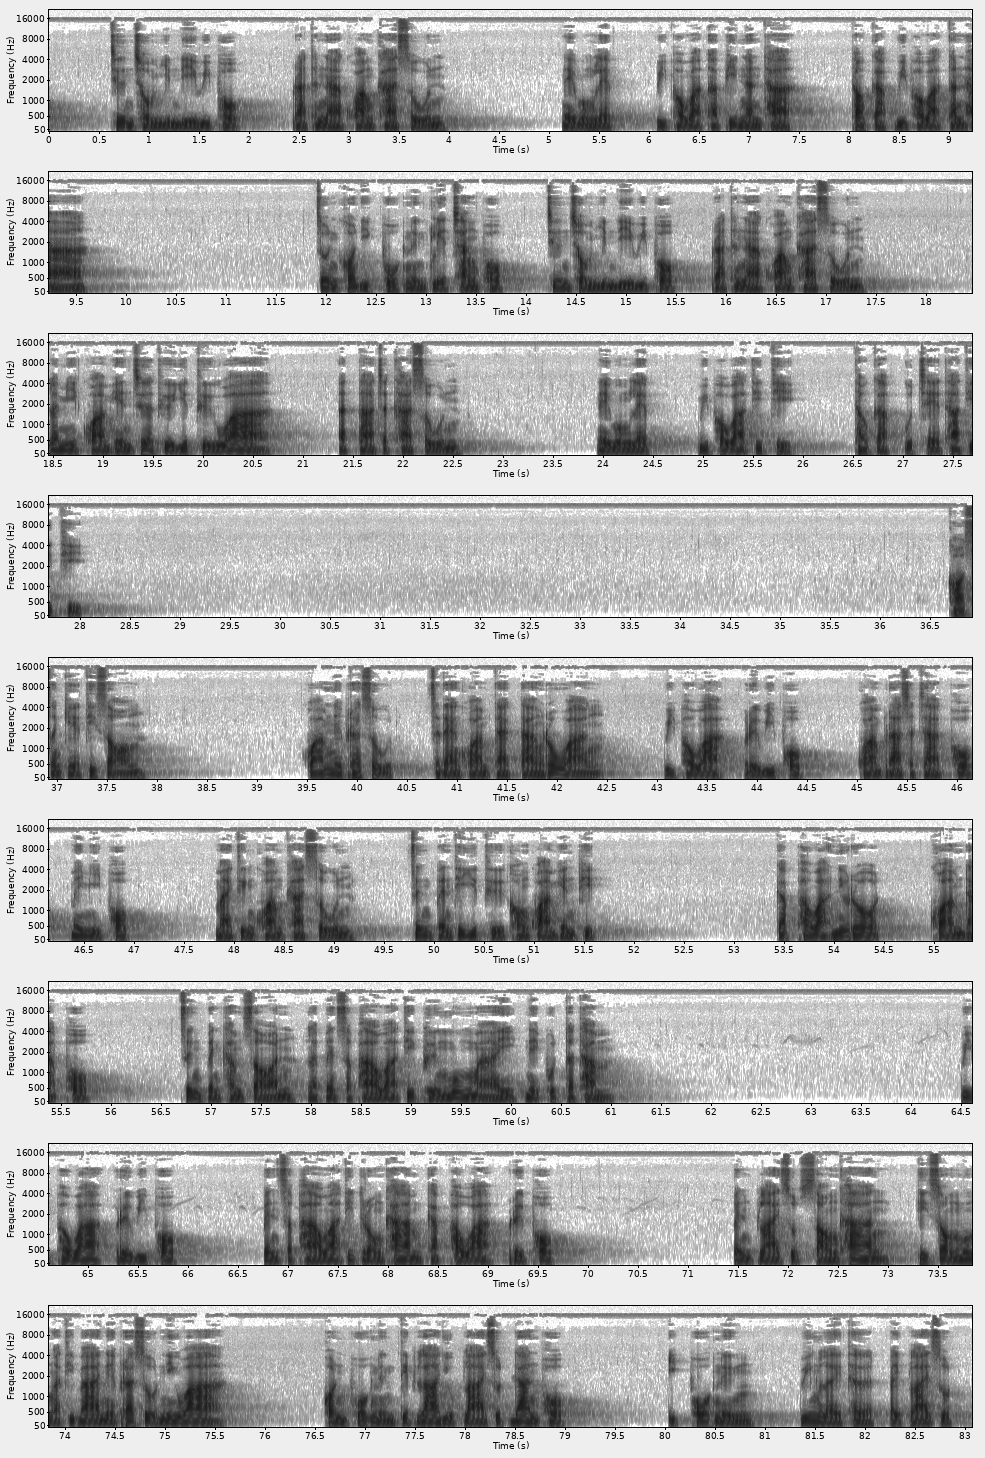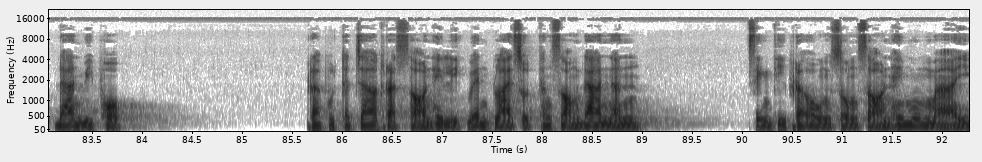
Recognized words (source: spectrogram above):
ชื่นชมยินดีวิภพปรารถนาความขาดศูนย์ในวงเล็บ วิภวะอภินันทะ เท่ากับวิภวะตัณหา ส่วนคนอีกพวกหนึ่งเกลียดชังภพชื่นชมยินดีวิภพปรารถนาความขาดศูนย์ และมีความเห็นเชื่อถือยึดถือว่า อัตตาจะขาดศูนย์ในวงเล็บ วิภวะทิฏฐิ เท่ากับอุเฉททิฏฐิ ข้อสังเกตที่สองความในพระสูตร แสดงความแตกต่างระหว่าง วิภวะหรือวิภพ ความปราศจากภพไม่มีภพ หมายถึงความขาดศูนย์ ซึ่งเป็นที่ยึดถือของความเห็นผิด กับภาวะนิโรธ ความดับภพ ซึ่งเป็นคำสอนและเป็นสภาวะที่พึงมุ่งหมายในพุทธธรรม วิภวะหรือวิภพ เป็นสภาวะที่ตรงข้ามกับภาวะหรือภพ เป็นปลายสุดสองข้างที่ทรงมุ่งอธิบายในพระสูตรนี้ว่า คนพวกหนึ่งติดล้าอยู่ปลายสุดด้านภพอีกพวกหนึ่งวิ่งเลยเถิดไปปลายสุดด้านวิภพพระพุทธเจ้าตรัสสอนให้หลีกเว้นปลายสุดทั้งสองด้านนั้น สิ่งที่พระองค์ทรงสอนให้มุ่งหมาย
